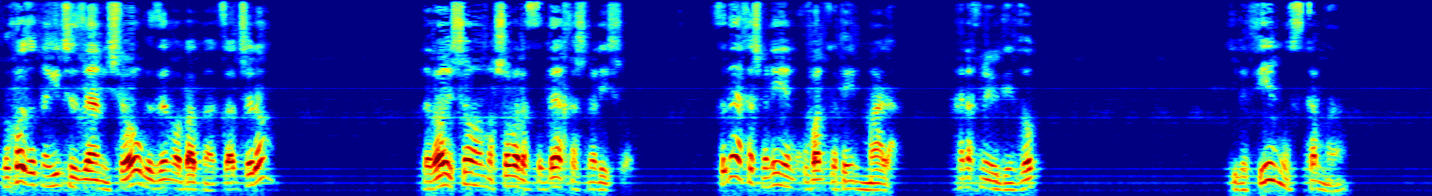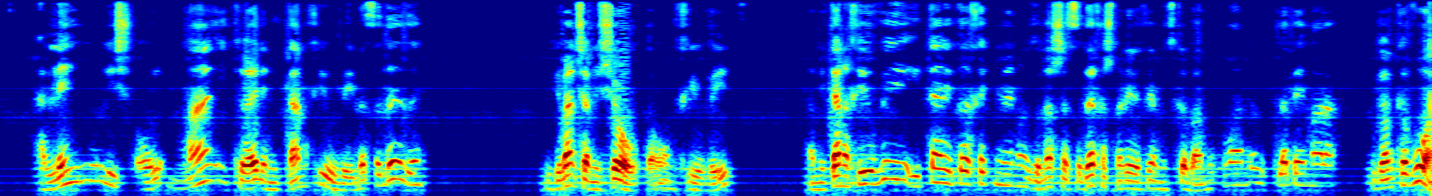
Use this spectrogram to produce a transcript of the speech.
בכל זאת נגיד שזה המישור וזה מבט מהצד שלו. דבר ראשון, נחשוב על השדה החשמלי שלו. השדה החשמלי מכוון כלפי מעלה. איך אנחנו יודעים זאת? כי לפי המוסכמה, עלינו לשאול מה יקרה למטען חיובי בשדה הזה. מכיוון שהמישור טעון חיובית, המטען החיובי ייתן להתרחק ממנו. זה אומר שהשדה החשמלי לפי המוסכמה מכוון כלפי מעלה. הוא גם קבוע.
